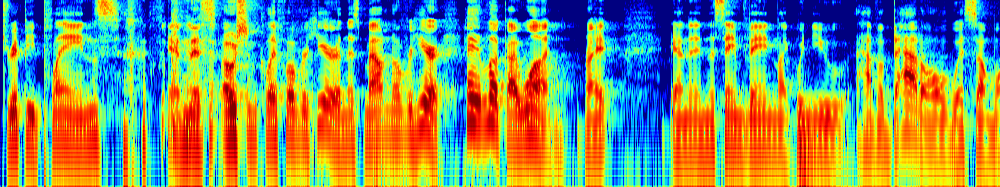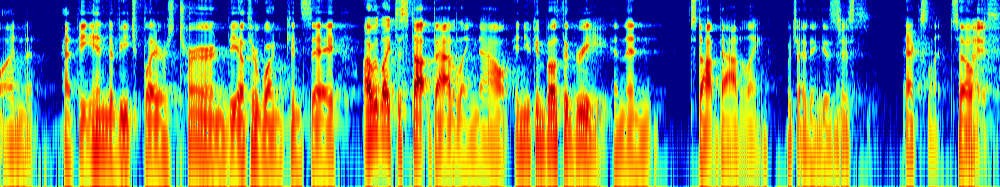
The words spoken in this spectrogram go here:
drippy plains and this ocean cliff over here and this mountain over here. Hey, look, I won, right? And in the same vein, like when you have a battle with someone at the end of each player's turn, the other one can say, I would like to stop battling now. And you can both agree and then stop battling, which I think is just excellent. So, Nice.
